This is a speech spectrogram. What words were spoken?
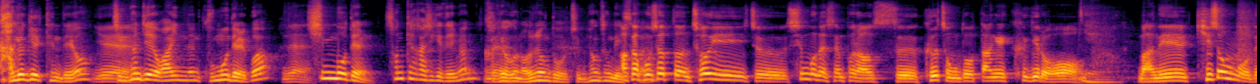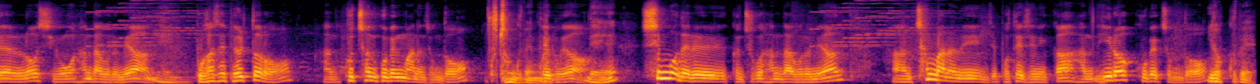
가격일 텐데요. 예. 지금 현재 와 있는 구모델과 네. 신모델 선택하시게 되면 가격은 어느 정도 지금 형성돼 있을까요? 아까 보셨던 저희 저 신모델 샘플하우스 그 정도 땅의 크기로 예. 만일 기존 모델로 시공을 한다 그러면 예. 부가세 별도로 한 9,900만 원 정도 9,900만 원. 되고요. 네. 신모델을 건축을 한다 그러면 한 1,000만 원이 이제 보태지니까 한 1억 900 정도. 1억 900.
